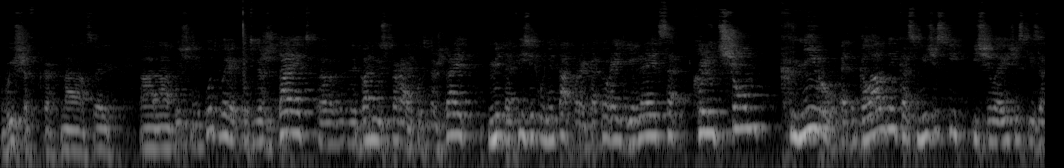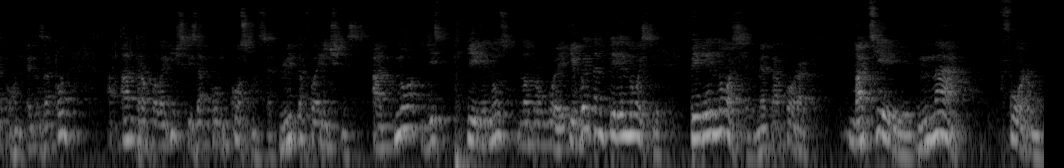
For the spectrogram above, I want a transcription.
вышивках, на своих а, на обычной утвари, утверждает э, двойную спираль, утверждает метафизику метафоры, которая является ключом к миру. Это главный космический и человеческий закон. Это закон антропологический закон космоса, метафоричность. Одно есть перенос на другое. И в этом переносе, переносе метафора материи на форму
